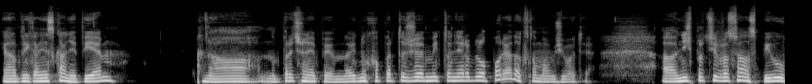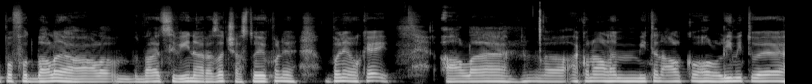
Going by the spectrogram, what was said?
Ja napríklad dneska nepijem, No, no prečo nepijem? No jednoducho, pretože mi to nerobilo poriadok v tom mojom živote. A nič proti prosím z pivu po fotbale a dať si vína raz za čas, to je úplne, úplne OK. Ale ako náhle mi ten alkohol limituje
